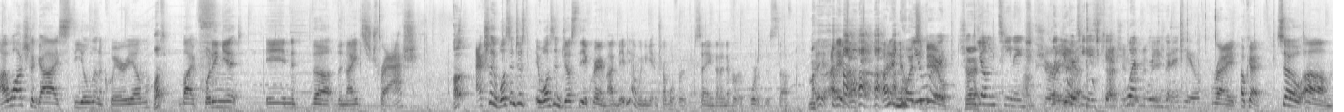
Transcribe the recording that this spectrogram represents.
I watched a guy steal an aquarium What? by putting it in the the night's trash. Oh, Actually, it wasn't just it wasn't just the aquarium. I, maybe I'm going to get in trouble for saying that I never reported this stuff. I didn't, I didn't know. I didn't know what you to do. were Sure. young teenage. I'm sure, Like you were a teenage kid. of What were you gonna do? Right. Okay. So, um,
